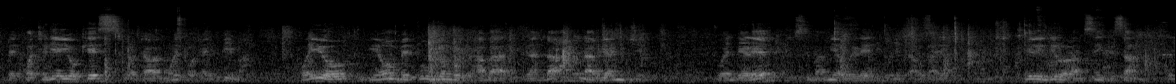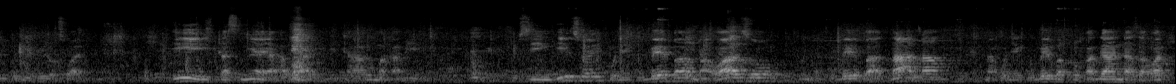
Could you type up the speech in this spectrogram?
tutaifuatilia hiyo kesi, wataalamu wetu wataipima. Kwa hiyo niombe tu vyombo vya habari vya ndani na vya nje tuendelee kusimamia weledi kwenye taaluma yetu. Hili ndilo la msingi sana kwenye kujibu hilo swali. Hii tasnia ya habari ni taaluma kamili, tusiingizwe kwenye kubeba mawazo, kwenye kubeba dhana na kwenye kubeba propaganda za watu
